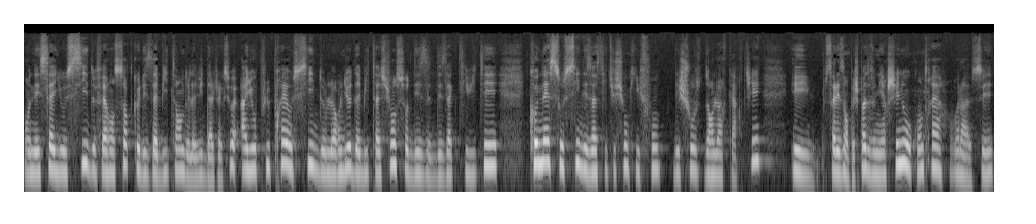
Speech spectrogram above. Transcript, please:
On essaye aussi de faire en sorte que les habitants de la ville d'Ajaccio aillent au plus près aussi de leur lieu d'habitation sur des, des, activités, connaissent aussi les institutions qui font des choses dans leur quartier. Et ça ne les empêche pas de venir chez nous, au contraire. Voilà, c'est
